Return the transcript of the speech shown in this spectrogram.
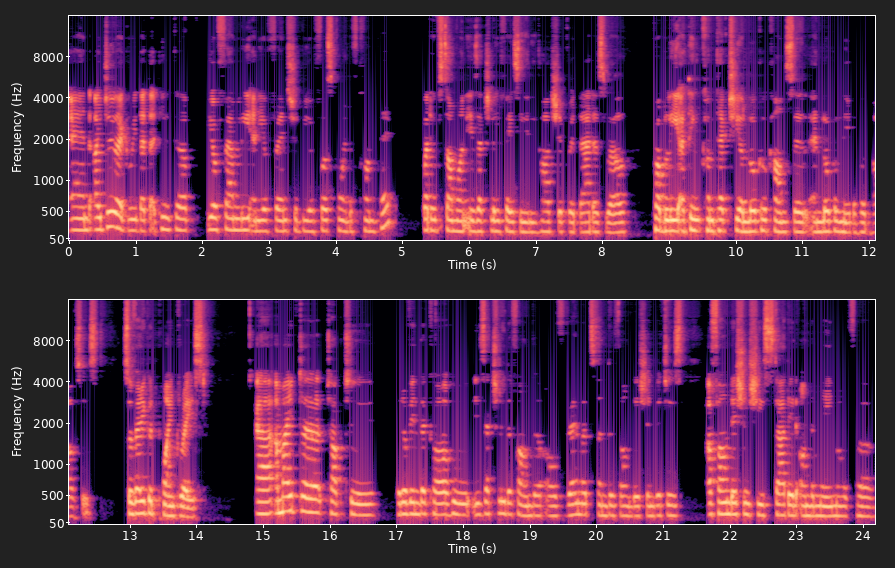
And I do agree that I think uh, your family and your friends should be your first point of contact. But if someone is actually facing any hardship with that as well, probably I think contact your local council and local neighborhood houses. So very good point raised. Uh, I might uh, talk to Ravinder Kaur, who is actually the founder of Rehmat Sandhu Foundation, which is a foundation she started on the name of her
